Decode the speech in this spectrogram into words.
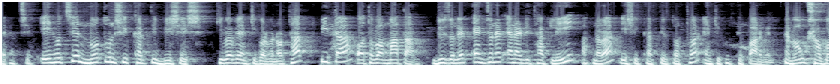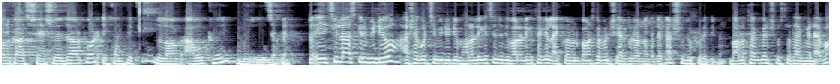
দেখাচ্ছে। এই হচ্ছে নতুন শিক্ষার্থী বিশেষ। কীভাবে এন্ট্রি করবেন? অর্থাৎ পিতা অথবা মাতার দুইজনের, একজনের এনআইডি থাকলেই আপনারা এই শিক্ষার্থীর তথ্য এন্ট্রি করতে পারবেন। এবং সকল কাজ শেষ হয়ে যাওয়ার পর এখান থেকে লগ আউট হয়ে বেরিয়ে যাবেন। তো এই ছিল আজকের ভিডিও আশা করছি ভিডিওটি ভালো লেগেছে। যদি ভালো লেগে থাকে লাইক করবেন কমেন্ট করবেন শেয়ার করে অন্যকে দেখার সুযোগ করে দিবেন। ভালো থাকবেন, সুস্থ থাকবেন এবং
